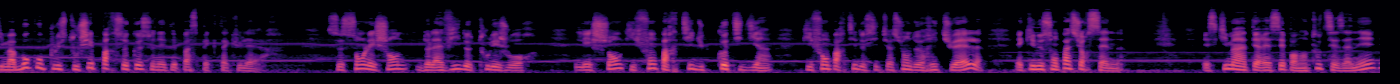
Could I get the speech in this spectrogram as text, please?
qui m'a beaucoup plus touché parce que ce n'était pas spectaculaire ce sont les chants de la vie de tous les jours. Les chants qui font partie du quotidien, qui font partie de situations de rituels et qui ne sont pas sur scène. Et ce qui m'a intéressé pendant toutes ces années,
